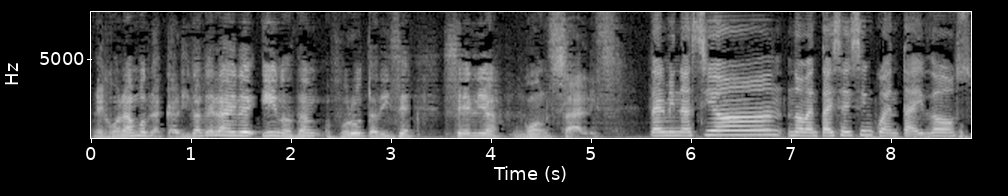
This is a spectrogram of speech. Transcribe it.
Mejoramos la calidad del aire y nos dan fruta, dice Celia González. Terminación 9652.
